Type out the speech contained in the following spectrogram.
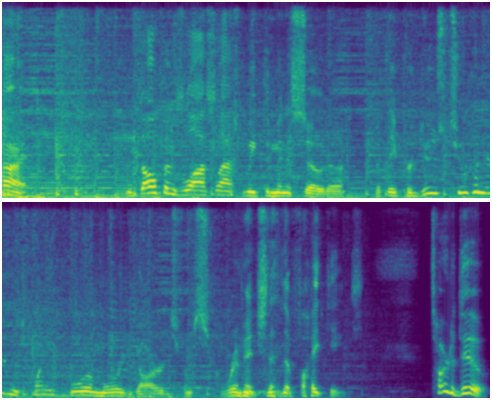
All right. The Dolphins lost last week to Minnesota, but they produced 224 more yards from scrimmage than the Vikings. It's hard to do.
